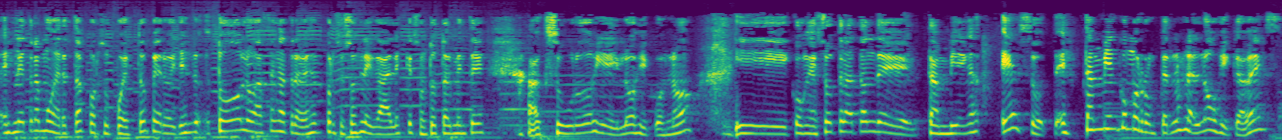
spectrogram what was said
es letra muerta, por supuesto, pero ellos lo- todo lo hacen a través de procesos legales que son totalmente absurdos y ilógicos, ¿no? Y con eso tratan de también, eso, es también como rompernos la lógica, ¿ves?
